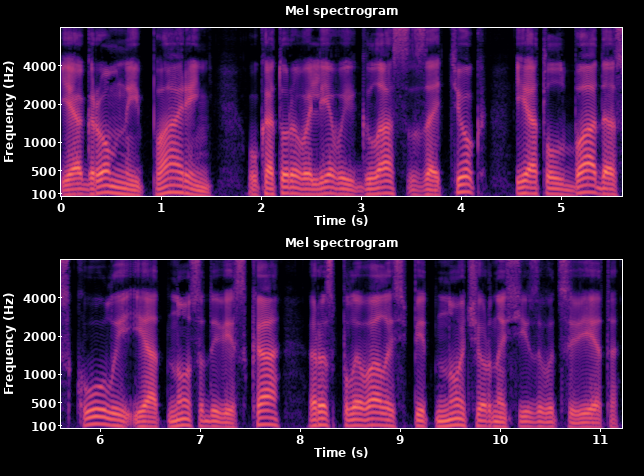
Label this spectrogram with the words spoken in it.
и огромный парень, у которого левый глаз затек, и от лба до скулы и от носа до виска расплывалось пятно черно-сизого цвета,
